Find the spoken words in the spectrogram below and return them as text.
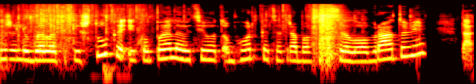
дуже любила такі штуки. І купили оці от обгортки. Це треба в село братові. Так,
